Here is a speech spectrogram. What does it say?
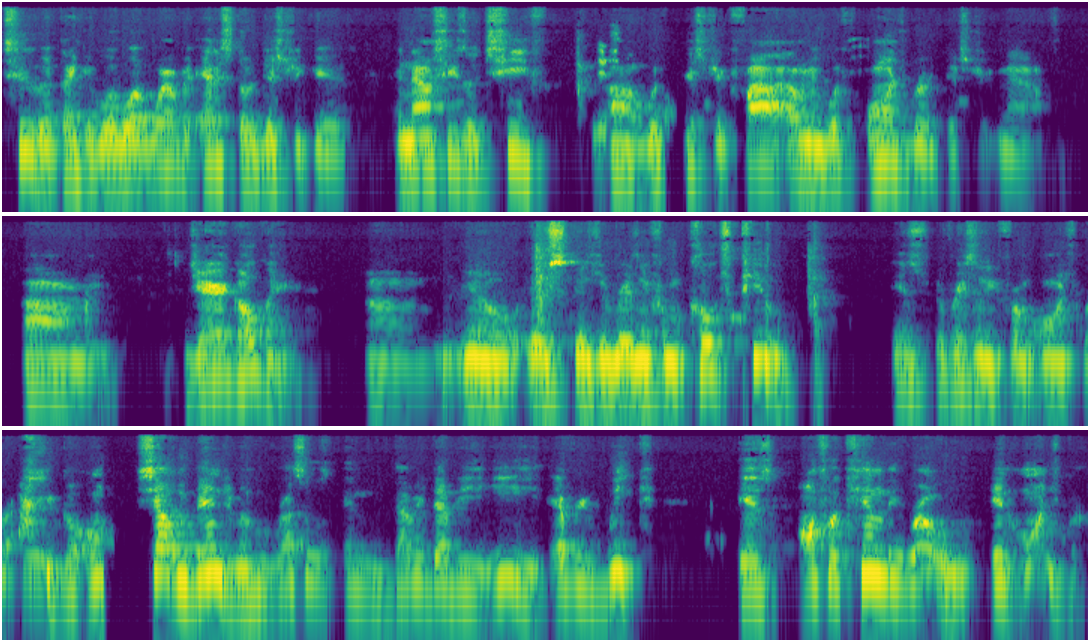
2, I think it was, wherever Edisto District is. And now she's a chief uh, with District 5, I mean, with Orangeburg District now. Um, Jared Govan, um, you know, is is originally from Coach Pugh, is originally from Orangeburg. I could go on. Shelton Benjamin, who wrestles in WWE every week, is off of Kennedy Road in Orangeburg.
